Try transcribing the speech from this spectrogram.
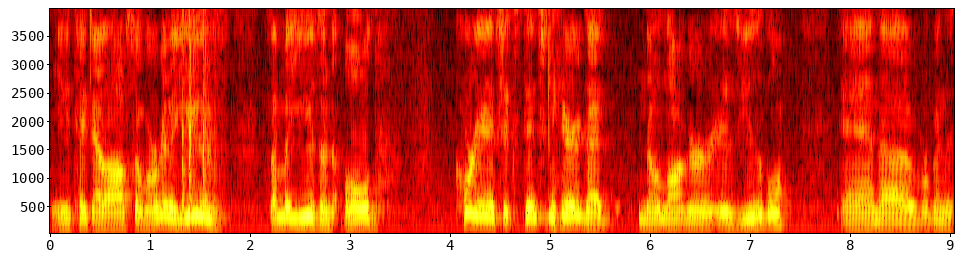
You can take that off. So we're going to use so I'm going to use an old quarter inch extension here that no longer is usable. And uh, we're going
